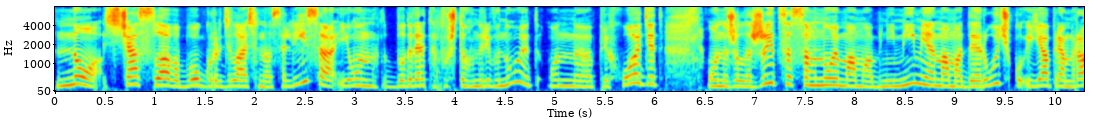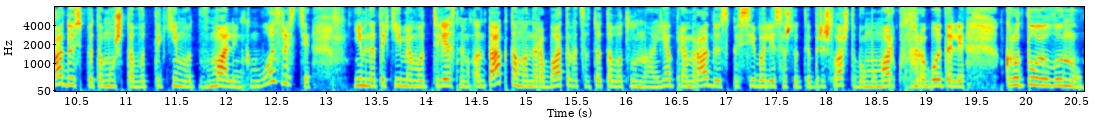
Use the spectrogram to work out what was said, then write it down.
Но сейчас, слава богу, родилась у нас Алиса, и он, благодаря тому, что он ревнует, он э, приходит, он уже ложится со мной, мама, обними меня, мама, дай ручку, и я прям радуюсь, потому что вот таким вот в маленьком возрасте, именно такими вот телесным контактом нарабатывается вот эта вот луна. Я прям радуюсь, спасибо, Лиса, что ты пришла, чтобы мы Марку наработали крутую луну.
